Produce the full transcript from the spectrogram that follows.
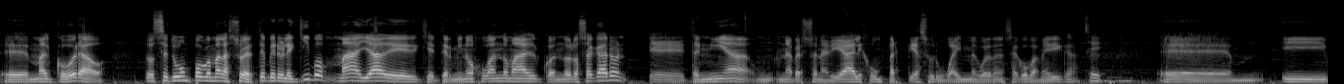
eh, mal cobrado. Entonces tuvo un poco de mala suerte, pero el equipo, más allá de que terminó jugando mal cuando lo sacaron, eh, tenía un- una personalidad, le jugó un partidazo a Uruguay, me acuerdo, en esa Copa América. Sí, Eh, y,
